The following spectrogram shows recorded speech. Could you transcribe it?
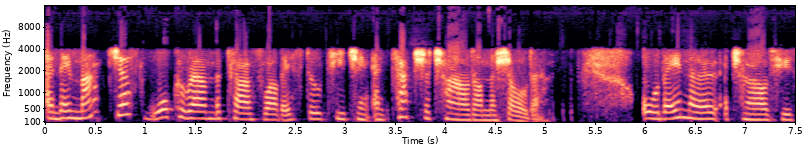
and they might just walk around the class while they're still teaching and touch a child on the shoulder. or they know a child who's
